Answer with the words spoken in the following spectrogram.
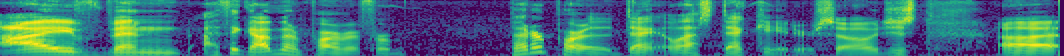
I've been, I think I've been a part of it for better part of the de last decade or so. Just, uh,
